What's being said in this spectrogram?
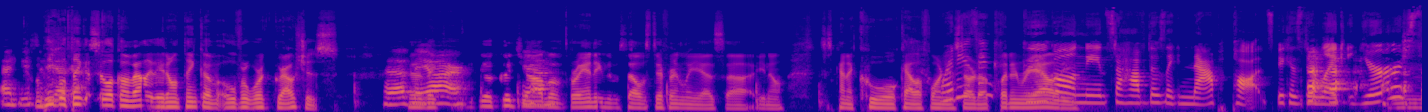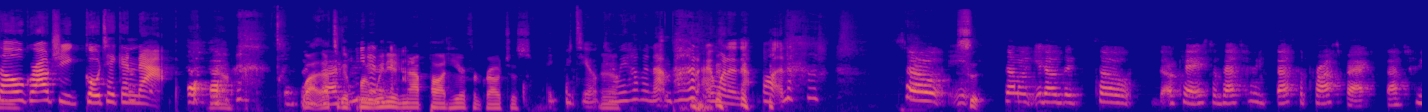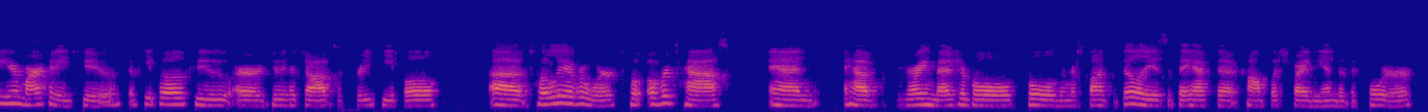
and do some When people think of Silicon Valley, they don't think of overworked grouches. Uh, Uh, they are. do a good job Yeah. of branding themselves differently as uh, you know, just kind of cool California Why do you startup. But in reality, Google reality, needs to have those like nap pods because they're like, you're Mm. so grouchy, go take a nap. Yeah. wow, that's a good point. We need a nap pod here for grouches. Me too. Yeah. Can we have a nap pod? I want a nap pod. So, So- so you know, the so okay, so that's who that's the prospect. That's who you're marketing to. The people who are doing the jobs of three people, uh, totally overworked, overtasked, and have very measurable goals and responsibilities that they have to accomplish by the end of the quarter,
